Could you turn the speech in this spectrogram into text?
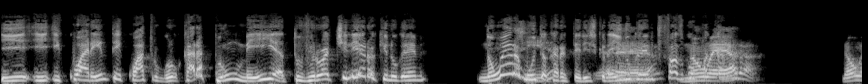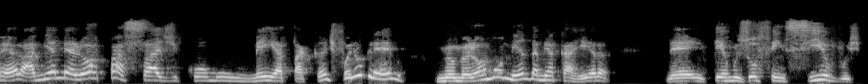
E, e, e 44 gols. Cara, por um meia, tu virou artilheiro aqui no Grêmio. Não era Sim, muita característica, né? E no Grêmio tu faz gol Não era. Não era. A minha melhor passagem como meia atacante foi no Grêmio. O meu melhor momento da minha carreira, né, em termos ofensivos,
